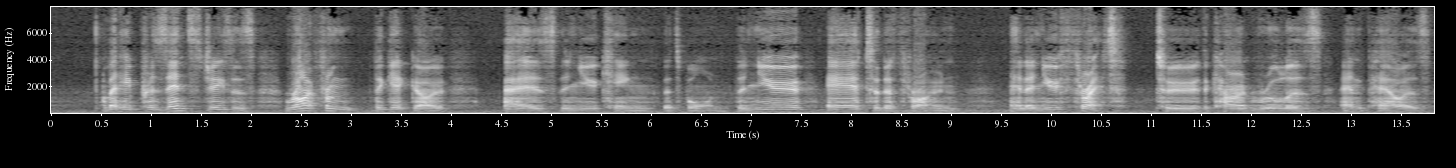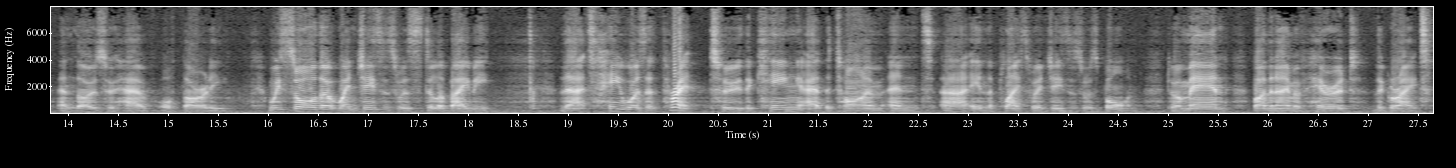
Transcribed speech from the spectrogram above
but he presents Jesus right from the get go as the new king that's born, the new heir to the throne, and a new threat to the current rulers and powers and those who have authority. We saw that when Jesus was still a baby, that he was a threat to the king at the time and uh, in the place where Jesus was born, to a man by the name of Herod the Great.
